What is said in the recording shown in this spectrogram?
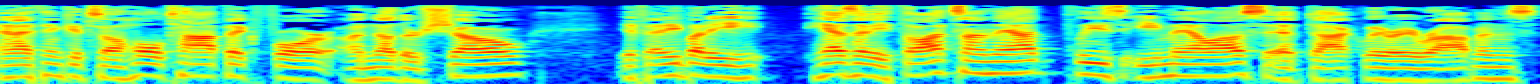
And I think it's a whole topic for another show. If anybody has any thoughts on that, please email us at doclarryrobbins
